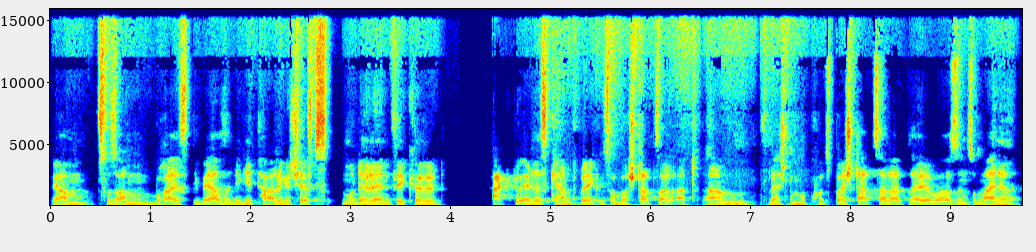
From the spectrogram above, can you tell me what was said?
Wir haben zusammen bereits diverse digitale Geschäftsmodelle entwickelt. Aktuelles Kernprojekt ist aber Stadtsalat. Ähm, vielleicht nochmal kurz bei Stadtsalat selber sind so meine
